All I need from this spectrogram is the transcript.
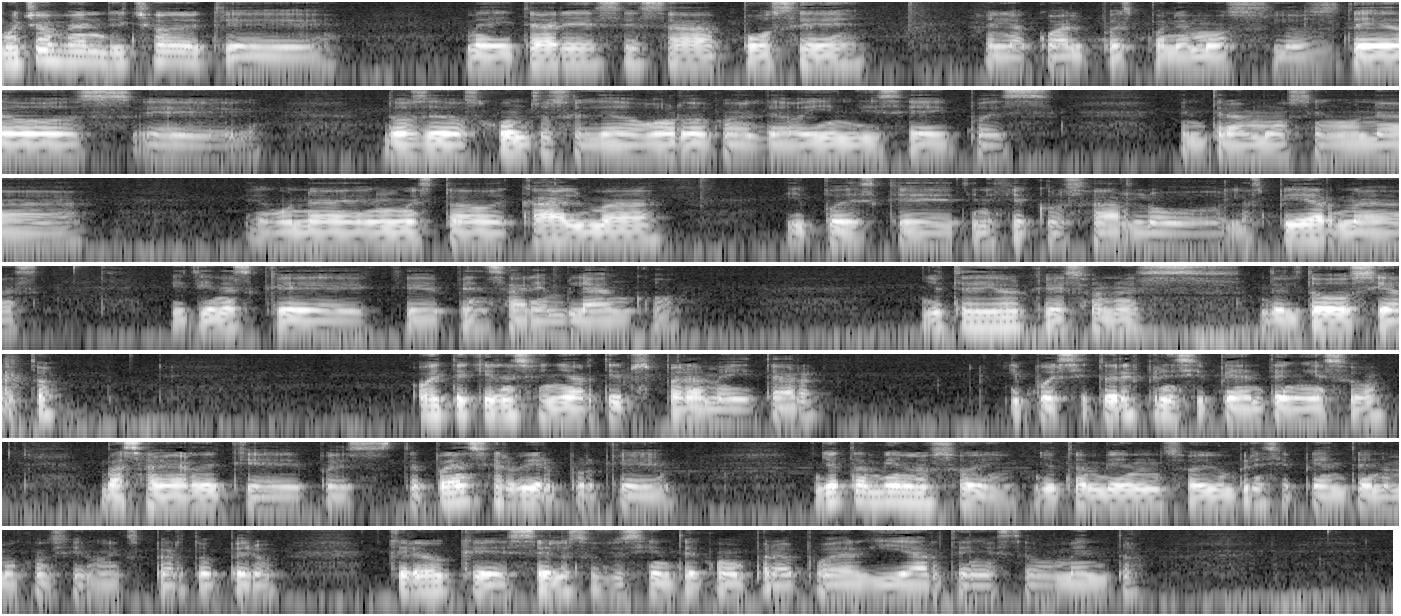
Muchos me han dicho de que meditar es esa pose en la cual pues ponemos los dedos, eh, dos dedos juntos, el dedo gordo con el dedo índice y pues entramos en una en, una, en un estado de calma y pues que tienes que cruzar las piernas y tienes que, que pensar en blanco. Yo te digo que eso no es del todo cierto. Hoy te quiero enseñar tips para meditar y pues si tú eres principiante en eso vas a ver de que pues te pueden servir porque yo también lo soy, yo también soy un principiante, no me considero un experto, pero creo que sé lo suficiente como para poder guiarte en este momento.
